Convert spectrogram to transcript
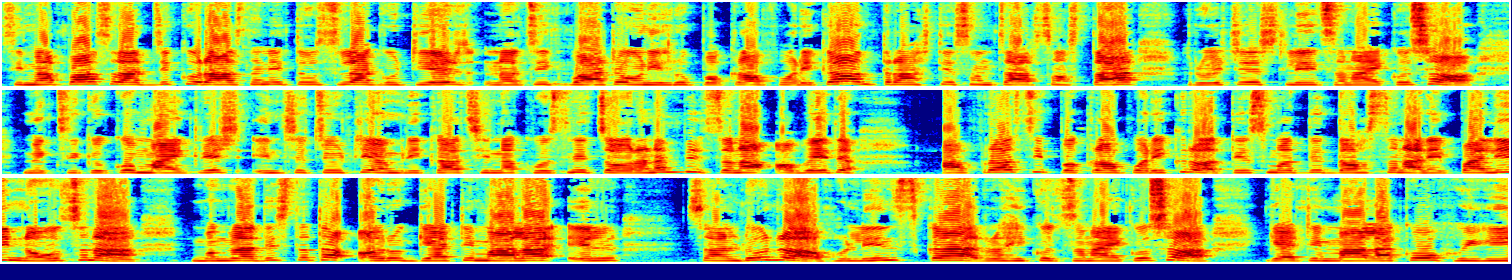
सीमापास राज्यको राजधानी तुसला गुटियर नजिकबाट उनीहरू पक्राउ परेका अन्तर्राष्ट्रिय संचार संस्था रोइटर्सले जनाएको छ। मेक्सिको माइग्रेट इन्स्टिच्युटले अमेरिका छिर्न खोज्ने चौरानब्बे जना अवैध आपरासी पक्राउ परेको र त्यसमध्ये दसजना नेपाली नौजना बंगलादेश तथा अरू ग्याटेमाला एल साल्डो र होलिन्सका रहेको जनाएको छ। ग्याटेमालाको हुही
